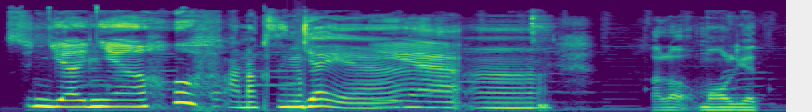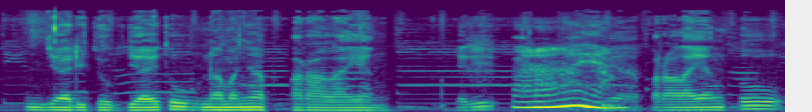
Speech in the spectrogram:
Senjanya, huh. Oh, anak senja ya. Iya. Eh, Kalau mau lihat senja di Jogja itu namanya Paralayang. Jadi parah ya. ya Paralayang tuh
